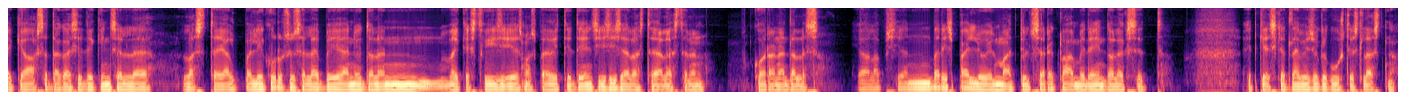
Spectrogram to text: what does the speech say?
äkki aasta tagasi tegin selle laste jalgpallikursuse läbi ja nüüd olen väikest viisi esmaspäeviti teen siis ise lasteaialastele korra nädalas. ja lapsi on päris palju, ilma et üldse reklaami teinud oleks, et et keskeltläbi niisugune kuusteist last, noh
